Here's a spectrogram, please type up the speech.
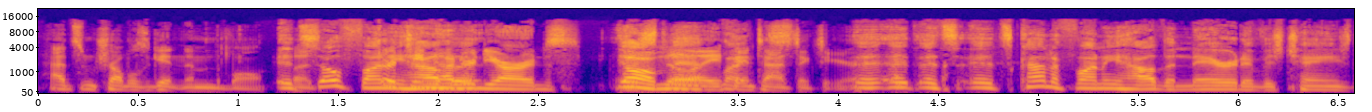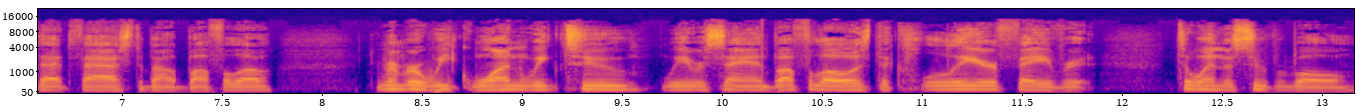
had some troubles getting him the ball. It's so funny how the- 1,300 yards is Oh still man, a like, fantastic year. It, it's it's kind of funny how the narrative has changed that fast about Buffalo. Remember week one, week two, we were saying Buffalo is the clear favorite to win the Super Bowl,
